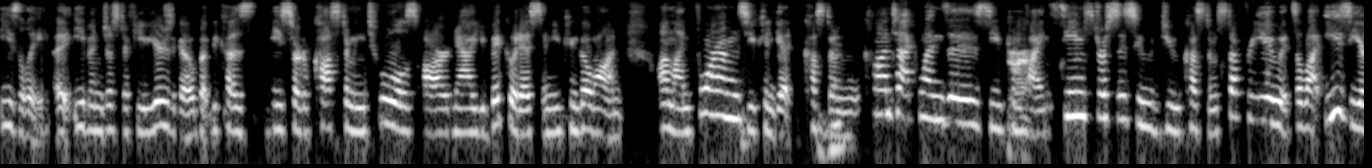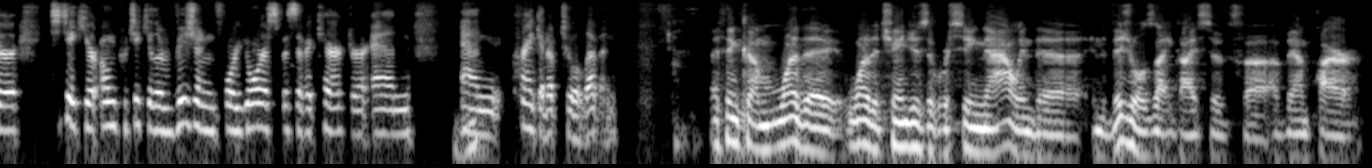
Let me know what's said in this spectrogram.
easily, uh, even just a few years ago. But because these sort of costuming tools are now ubiquitous, and you can go on online forums, you can get custom contact lenses, you can Sure. find seamstresses who do custom stuff for you. It's a lot easier to take your own particular vision for your specific character and and crank it up to eleven. I think um, one of the one of the changes that we're seeing now in the in the visual zeitgeist of, uh, of Vampire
